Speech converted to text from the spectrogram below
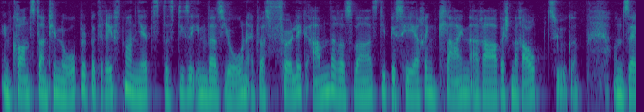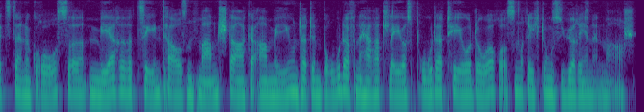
In Konstantinopel begriff man jetzt, dass diese Invasion etwas völlig anderes war als die bisherigen kleinen arabischen Raubzüge und setzte eine große, mehrere zehntausend Mann starke Armee unter dem Bruder von Herakleios Bruder Theodoros in Richtung Syrien in Marsch.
